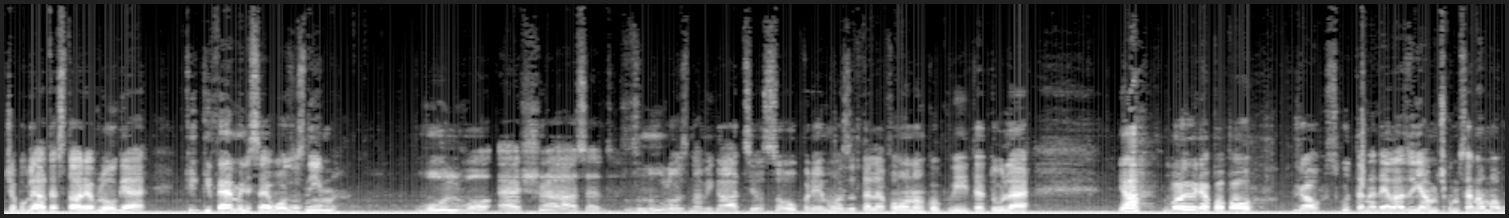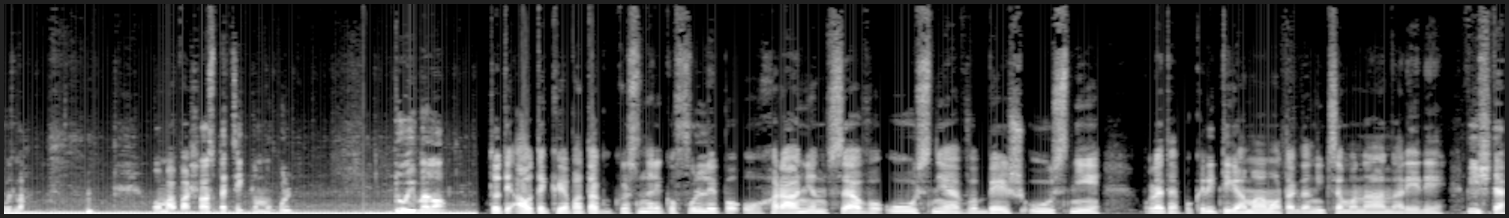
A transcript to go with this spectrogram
če pogledate stare vloge, Kiki Family se je vozil z njim, Volvo S60 z nulo z navigacijo, so opremo z telefonom, kot vidite tule. Ja, dva urja pa pol, žal, skuter ne dela, z jamčkom se nama vozila. Boma pa šla spet ciklom okul. Tu je bilo. Toti avtek je pa tako, kot sem rekel, ful lepo ohranjen, vse v usnje, v bež usnji. Poglejte, pokriti ga imamo, tako da nič samo na naredi. Pišite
